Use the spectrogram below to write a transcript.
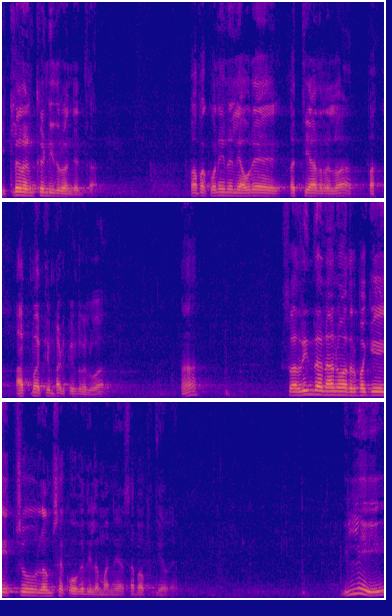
ಹಿಟ್ಲರ್ ಅನ್ಕೊಂಡಿದ್ರು ಹಂಗಂತ. ಪಾಪ ಕೊನೆಯಲ್ಲಿ ಅವರೇ ಹತ್ಯೆ ಆದ್ರಲ್ವಾ? ಆತ್ಮಹತ್ಯೆ ಮಾಡ್ಕೊಂಡ್ರಲ್ವಾ? ಹಾ? ಸೊ ಅದರಿಂದ ನಾನು ಅದ್ರ ಬಗ್ಗೆ ಹೆಚ್ಚು ಲಂಸಕ್ಕೆ ಹೋಗೋದಿಲ್ಲ ಮಾನ್ಯ ಸಭಾಪತಿಯವರೇ ಇಲ್ಲಿ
